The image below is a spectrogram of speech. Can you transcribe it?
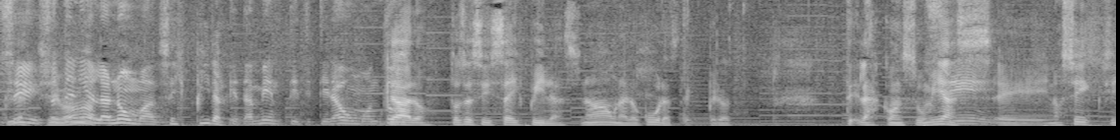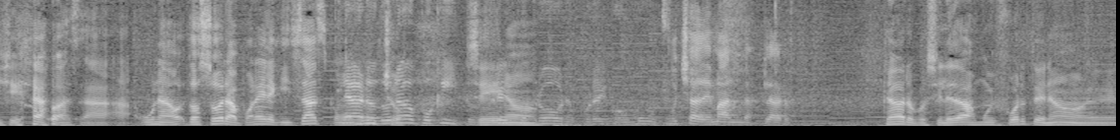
pilas Sí, yo tenía la Nomad. seis pilas Que también te, te tiraba un montón. claro entonces sí seis pilas no una locura te- pero te las consumías Sí. eh, no sé si llegabas a, una o dos horas ponerle quizás como Claro, mucho duraba poquito. Sí, tres, no. cuatro horas por ahí, como mucho. Mucha demanda, claro. Claro, pues si le dabas muy fuerte, no. eh,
